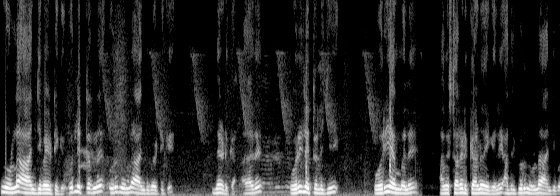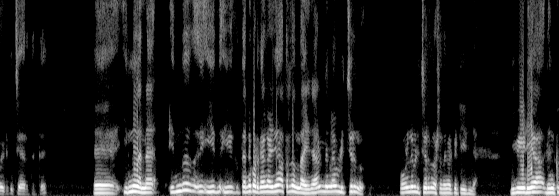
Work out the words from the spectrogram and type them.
നുള്ള ആന്റിബയോട്ടിക്. ഒരു ലിറ്ററിന് ഒരു നുള്ള ആന്റിബയോട്ടിക് ഇത് എടുക്കുക അതായത് ഒരു ലിറ്ററിലേക്ക് ഒരു എം എൽ അമിസ്റ്റാർ എടുക്കുകയാണ് എങ്കിൽ അതിലേക്ക് ഒരു നുള്ള ആന്റിബയോട്ടിക് ചേർത്തിട്ട് ഇന്ന് തന്നെ ഇന്ന് ഈ തന്നെ കൊടുക്കാൻ കഴിഞ്ഞാൽ അത്ര നന്നായി. ഞാൻ നിങ്ങളെ വിളിച്ചിരുന്നു. ഫോണിൽ വിളിച്ചിരുന്നു പക്ഷെ നിങ്ങൾ കിട്ടിയിട്ടില്ല. ഈ വീഡിയോ നിങ്ങൾക്ക്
